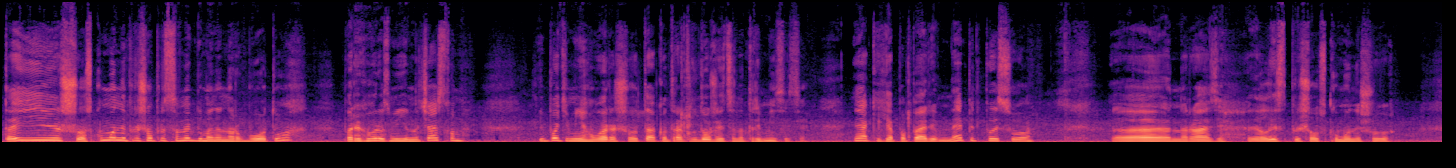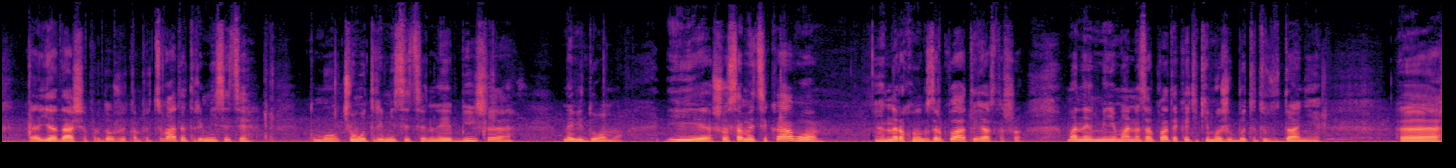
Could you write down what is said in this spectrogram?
Та і що, з комуни прийшов представник до мене на роботу, переговорив з моїм начальством, і потім мені говорить, що так, контракт продовжується на 3 місяці. Ніяких я паперів не підписував. Е, наразі лист прийшов з комуни, що е, я далі продовжую там працювати 3 місяці. Тому чому 3 місяці не більше, невідомо. І що саме цікаво, на рахунок зарплати, ясно, що в мене мінімальна зарплата, яка тільки може бути тут в Данії. Е,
